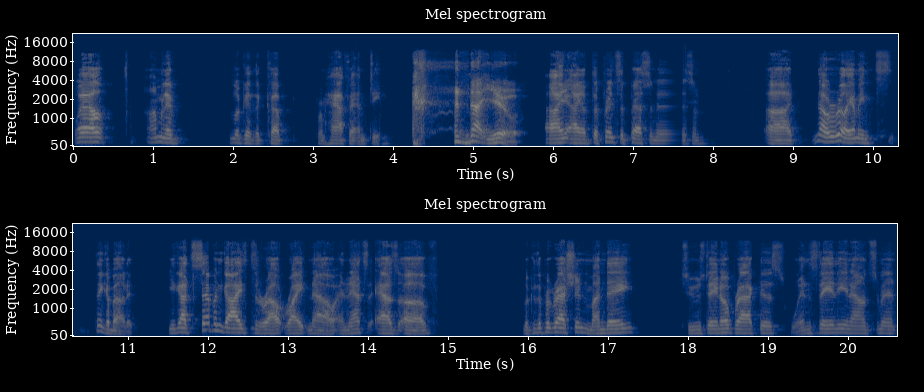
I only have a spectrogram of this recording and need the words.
Well, I'm going to look at the cup from half empty. Not you. I, I have the prince of pessimism. Uh, no, really. I mean, think about it. You got seven guys that are out right now, and that's as of look at the progression Monday, Tuesday, no practice, Wednesday, the announcement.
